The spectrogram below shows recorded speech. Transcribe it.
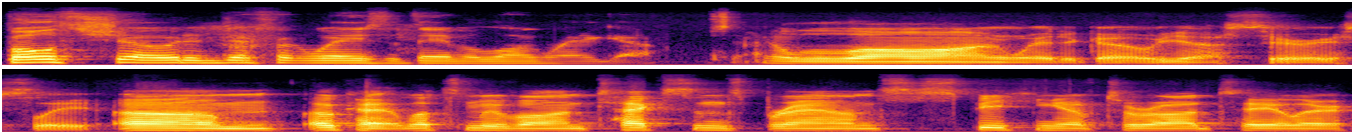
both showed in different ways that they have a long way to go. So, A long way to go. Yeah, seriously. Um, okay, let's move on. Texans, Browns. Speaking of Tyrod Taylor,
